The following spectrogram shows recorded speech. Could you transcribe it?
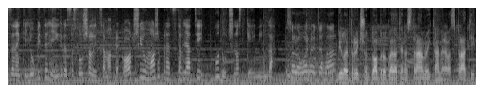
Za neke ljubitelje igra sa slušalicama preko očiju može predstavljati budućnost gaminga. Bilo je prilično dobro, gledate na stranu i kamera vas prati.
